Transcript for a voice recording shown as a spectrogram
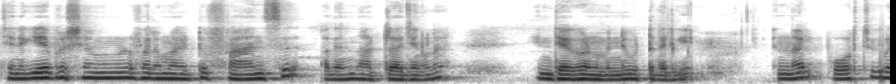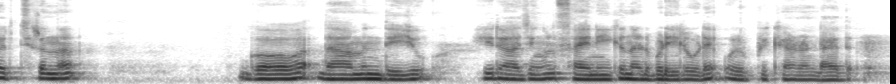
ജനകീയ പ്രക്ഷോഭങ്ങളുടെ ഫലമായിട്ട് ഫ്രാൻസ് അതിന് നാട്ടുരാജ്യങ്ങളെ ഇന്ത്യ ഗവൺമെന്റ് വിട്ടു നൽകി. എന്നാൽ പോർച്ചുഗൽ ഭരിച്ചിരുന്ന ഗോവ ദാമൻ ദിയു ഈ രാജ്യങ്ങൾ സൈനിക നടപടിയിലൂടെ ഒഴിപ്പിക്കുകയാണ് ഉണ്ടായത്.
